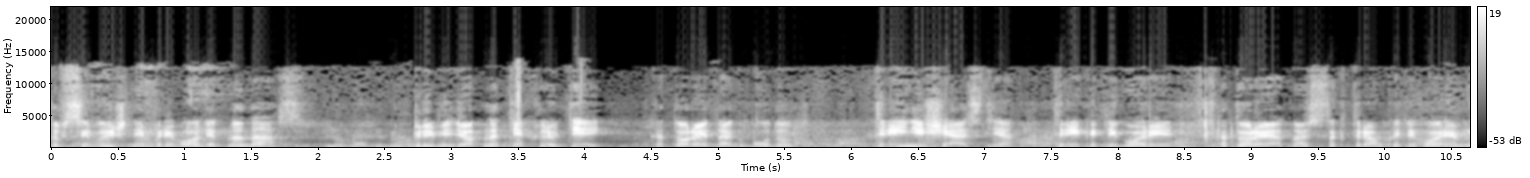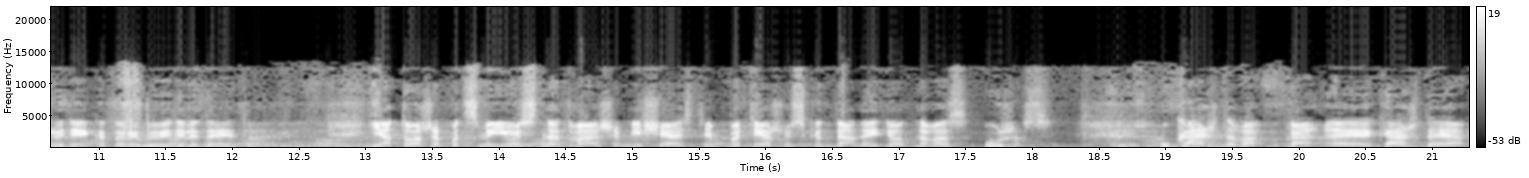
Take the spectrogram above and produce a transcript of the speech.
то Всевышний приводит на нас, приведет на тех людей, которые так будут, три несчастья, три категории, которые относятся к трем категориям людей, которые мы видели до этого. Я тоже подсмеюсь над вашим несчастьем, потешусь, когда найдет на вас ужас. У каждого, э, каждая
